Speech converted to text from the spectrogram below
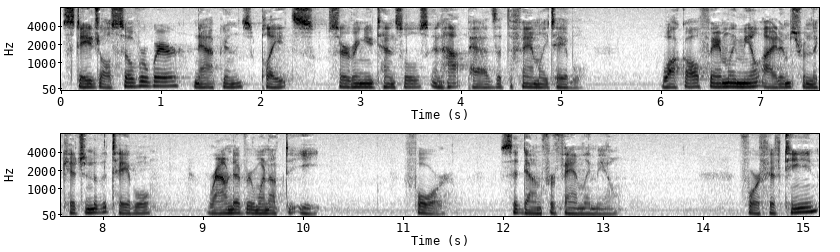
Stage all silverware, napkins, plates, serving utensils, and hot pads at the family table. Walk all family meal items from the kitchen to the table. Round everyone up to eat. 4. Sit down for family meal. 415.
